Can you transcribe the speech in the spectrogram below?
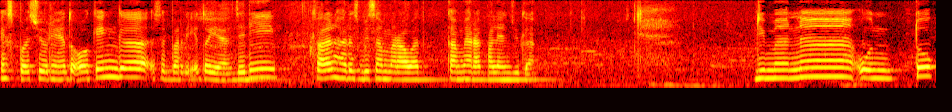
exposure-nya itu oke okay enggak seperti itu ya. Jadi kalian harus bisa merawat kamera kalian juga. Di mana untuk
